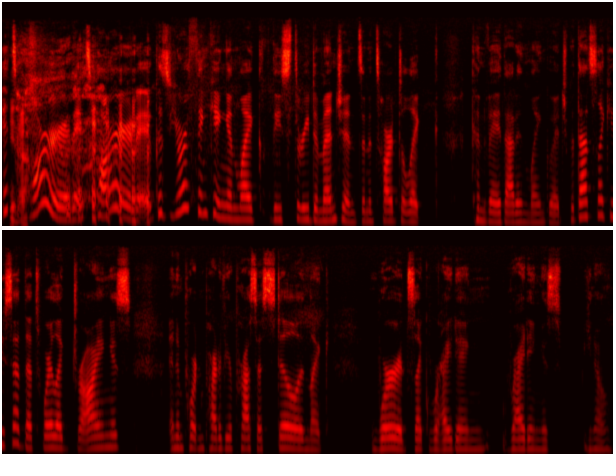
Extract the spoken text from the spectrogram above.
It's know? hard. It's hard because you're thinking in like these three dimensions, and it's hard to like convey that in language. But that's like you said, that's where like drawing is an important part of your process still, and like words, like writing. Writing is you know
